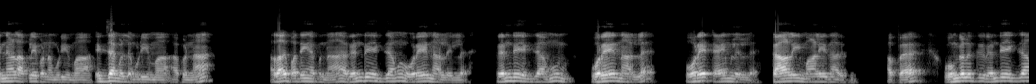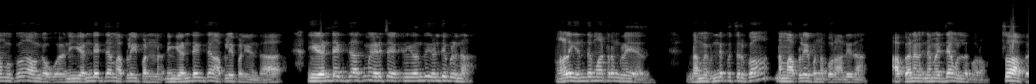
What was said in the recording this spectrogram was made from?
என்னால் அப்ளை பண்ண முடியுமா? எக்ஸாம் எழுத முடியுமா? அப்படின்னா அதாவது பார்த்தீங்க அப்படின்னா ரெண்டு எக்ஸாமும் ஒரே நாள் இல்லை. ரெண்டு எக்ஸாமும் ஒரே நாளில் ஒரே டைம்ல இல்லை. காலை மாலை தான் இருக்கு. அப்ப உங்களுக்கு ரெண்டு எக்ஸாமுக்கும் அவங்க நீங்கள் ரெண்டு எக்ஸாம் அப்ளை பண்ண நீங்கள் ரெண்டு எக்ஸாம் அப்ளை பண்ணியிருந்தா நீங்கள் ரெண்டு எக்ஸாமுமே எழுதி நீங்க வந்து எலிஜிபிள் தான். அதனால எந்த மாற்றம் கிடையாது. நம்ம விண்ணப்பிச்சிருக்கோம் நம்ம அப்ளை பண்ண போறோம் அதுதான். அப்ப நம்ம நம்ம எக்ஸாம் உள்ள போறோம். ஸோ அப்ப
